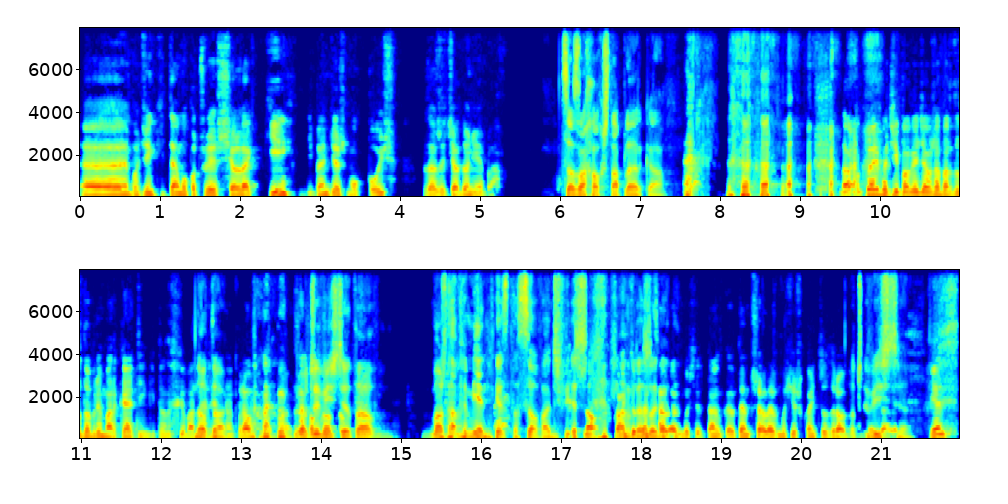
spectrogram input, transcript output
e, bo dzięki temu poczujesz się lekki i będziesz mógł pójść za życia do nieba. Co za hochsztaplerka. No, ktoś by ci powiedział, że bardzo dobry marketing i to chyba no też tak, jest ten problem. No tak. Oczywiście, to można wymiennie stosować, wiesz. No, ten, przelew musisz, ten, ten przelew musisz w końcu zrobić. Tak Oczywiście. Tak Więc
